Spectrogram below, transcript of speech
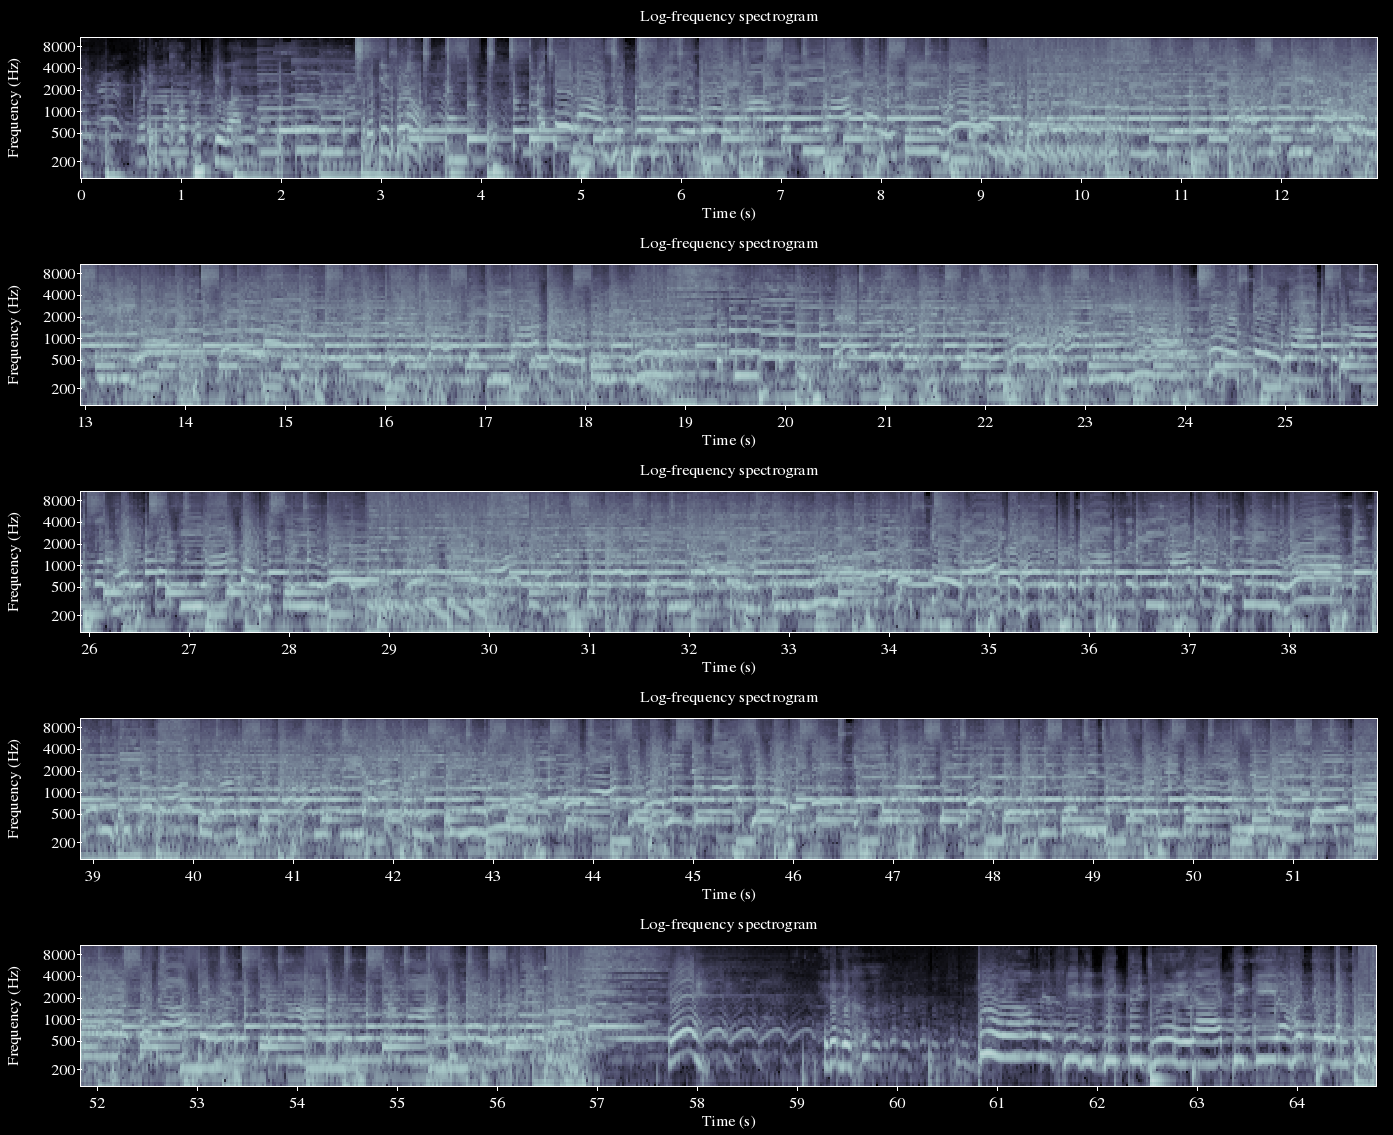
बड़ी मोहब्बत की बात। लेकिन सुनो इधर देखो। दुआ में फिर भी तुझे याद किया कर लेकिन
